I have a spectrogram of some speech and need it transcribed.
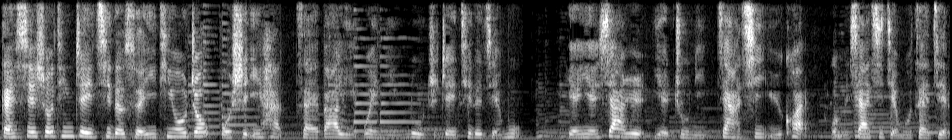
感谢收听这一期的随意听欧洲，我是一翰，在巴黎为您录制这一期的节目。炎炎夏日，也祝您假期愉快。我们下期节目再见。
